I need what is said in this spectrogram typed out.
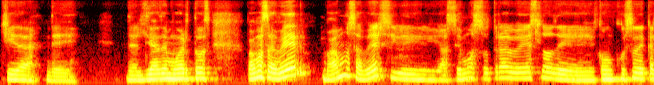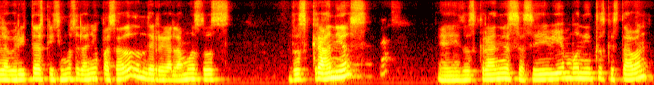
chida de, del Día de Muertos. Vamos a ver, vamos a ver si hacemos otra vez lo de concurso de calaveritas que hicimos el año pasado, donde regalamos dos, dos cráneos, eh, dos cráneos así bien bonitos que estaban.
